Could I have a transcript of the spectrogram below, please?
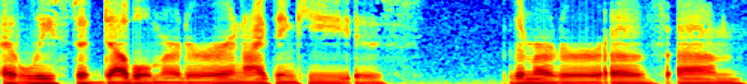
at least a double murderer, and I think he is the murderer of um,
